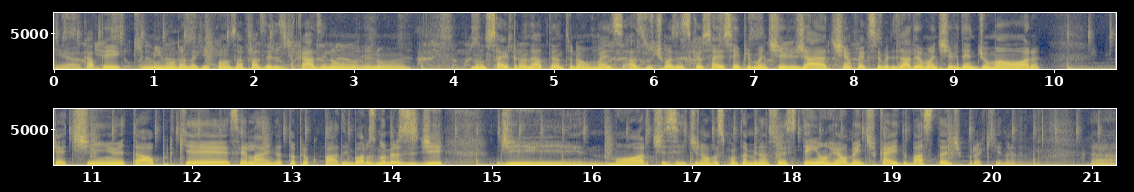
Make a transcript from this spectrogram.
E eu acabei que me enrolando aqui com os afazeres de casa e não, e não, não saí pra andar tanto, não. Mas as últimas vezes que eu saí, eu sempre mantive, já tinha flexibilizado e eu mantive dentro de uma hora, quietinho e tal, porque, sei lá, ainda tô preocupado. Embora os números de, de mortes e de novas contaminações tenham realmente caído bastante por aqui, né? Ah,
